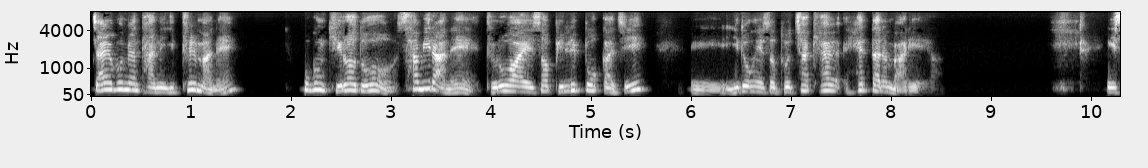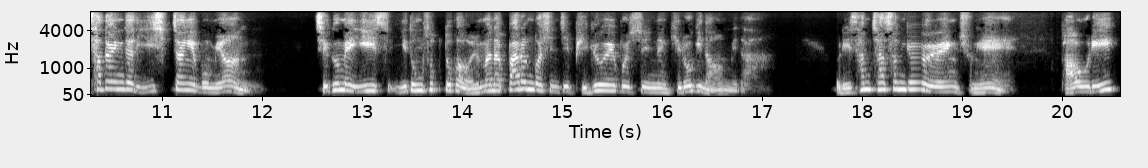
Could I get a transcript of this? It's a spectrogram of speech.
짧으면 단 이틀 만에 혹은 길어도 3일 안에 드로아에서 빌립보까지 이동해서 도착했다는 말이에요. 이 사도행전 20장에 보면 지금의 이 이동 속도가 얼마나 빠른 것인지 비교해 볼 수 있는 기록이 나옵니다. 우리 3차 선교 여행 중에 바울이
